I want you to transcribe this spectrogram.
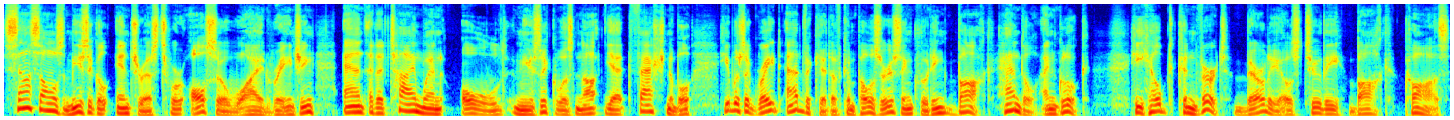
Saint-Saëns' musical interests were also wide ranging, and at a time when old music was not yet fashionable, he was a great advocate of composers including Bach, Handel, and Gluck. He helped convert Berlioz to the Bach cause.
